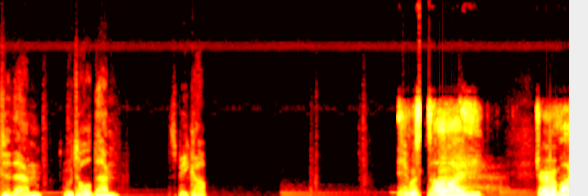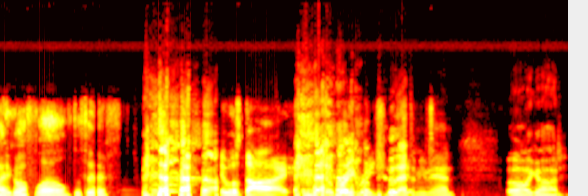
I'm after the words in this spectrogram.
to them? Who told them? Speak up. It was I, Jeremiah Goffwell, the fifth. It was die. The great rage. Do that to me, man. Oh my god.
